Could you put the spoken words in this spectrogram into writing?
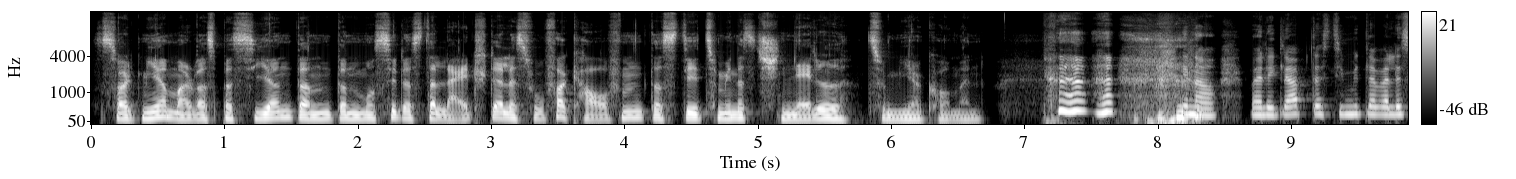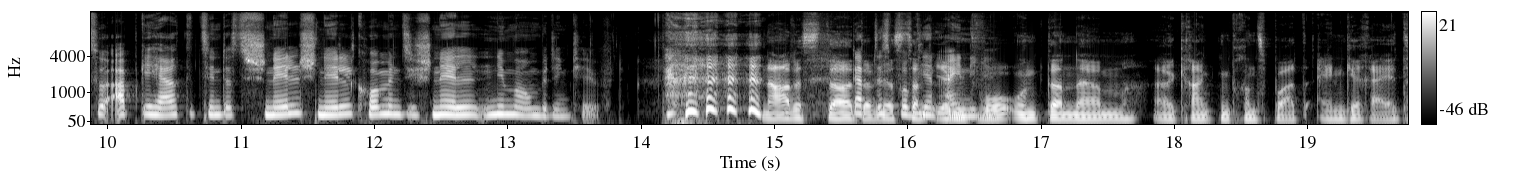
sollte mir mal was passieren, dann, dann muss sie das der Leitstelle so verkaufen, dass die zumindest schnell zu mir kommen. genau, weil ich glaube, dass die mittlerweile so abgehärtet sind, dass schnell, schnell kommen sie schnell nimmer unbedingt hilft. Na, das, da, glaub, da wirst dann irgendwo einige. unter einem äh, Krankentransport eingereiht.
